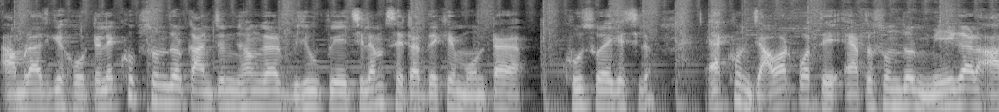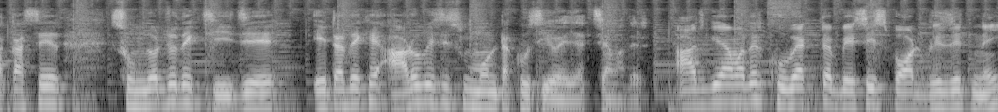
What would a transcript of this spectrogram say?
আমরা আজকে হোটেলে খুব সুন্দর কাঞ্চনজঙ্ঘার ভিউ পেয়েছিলাম, সেটা দেখে মনটা খুশ হয়ে গেছিল। এখন যাওয়ার পথে এত সুন্দর মেঘ আর আকাশের সৌন্দর্য দেখছি যে, এটা দেখে আরও বেশি মনটা খুশি হয়ে যাচ্ছে আমাদের। আজকে আমাদের খুব একটা বেশি স্পট ভিজিট নেই।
